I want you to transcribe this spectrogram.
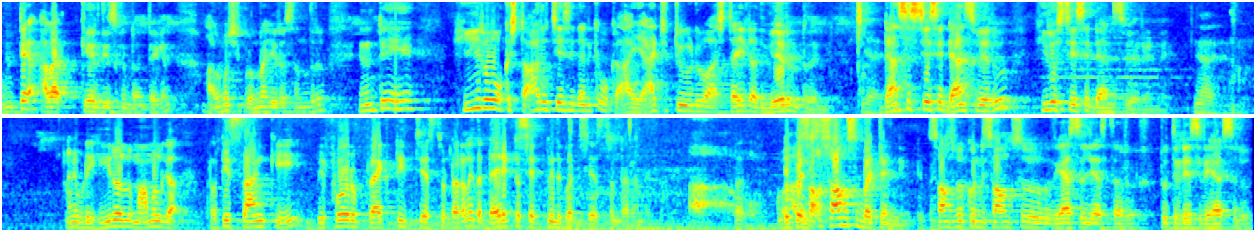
ఉంటే అలా కేర్ తీసుకుంటాం అంతే కానీ ఆల్మోస్ట్ ఇప్పుడున్న హీరోస్ అందరూ ఏంటంటే హీరో ఒక స్టార్ చేసేదానికి ఒక ఆ యాటిట్యూడ్ ఆ స్టైల్ అది వేరు ఉంటుందండి. డాన్సెస్ చేసే డ్యాన్స్ వేరు హీరోస్ చేసే డ్యాన్స్ వేరండి. అని ఇప్పుడు హీరోలు మామూలుగా ప్రతి సాంగ్కి బిఫోర్ ప్రాక్టీస్ చేస్తుంటారా లేదా డైరెక్ట్ సెట్ మీదకి వచ్చి చేస్తుంటారండి. సాంగ్స్ బట్టి అండి సాంగ్స్ కొన్ని సాంగ్స్ రిహార్సల్ చేస్తారు. టూ త్రీ డేస్ రిహార్సల్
